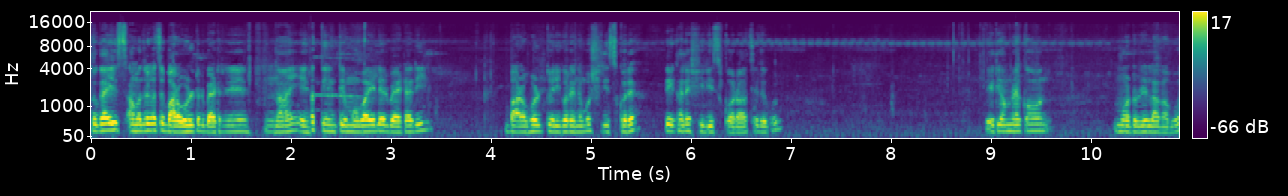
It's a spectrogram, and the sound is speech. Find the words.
তো গাইস আমাদের কাছে বারো ভোল্টের ব্যাটারি নাই। এটা তিনটে মোবাইলের ব্যাটারি। বারো ভোল্ট তৈরি করে নেব সিরিজ করে। তো এখানে সিরিজ করা আছে, দেখুন। এটি আমরা এখন মোটরে লাগাবো।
